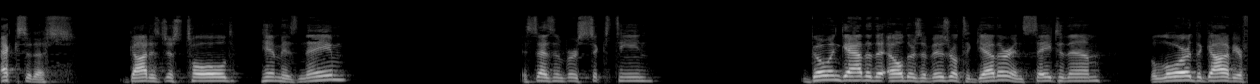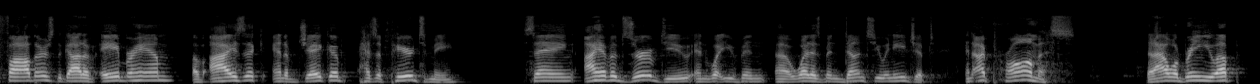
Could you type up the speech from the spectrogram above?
Exodus, God has just told him his name. It says in verse 16 Go and gather the elders of Israel together and say to them, The Lord, the God of your fathers, the God of Abraham, of Isaac, and of Jacob, has appeared to me, saying, I have observed you and what, you've been, uh, what has been done to you in Egypt, and I promise that I will bring you up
